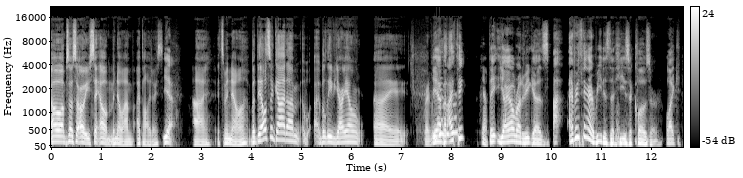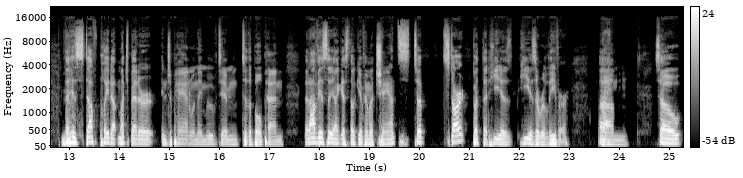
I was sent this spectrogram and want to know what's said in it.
Oh, I'm so sorry. Oh, you say oh Manoah. I'm, i apologize. Yeah. Uh, it's Manoah, but they also got um, I believe Yariel uh, Rodriguez. Yeah, but I think yeah. They, Yael Rodriguez, I, everything I read is that he's a closer. Like mm-hmm. that his stuff played up much better in Japan when they moved him to the bullpen. That obviously, I guess they'll give him a chance to start, but that he is he is a reliever. Right. Um, so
